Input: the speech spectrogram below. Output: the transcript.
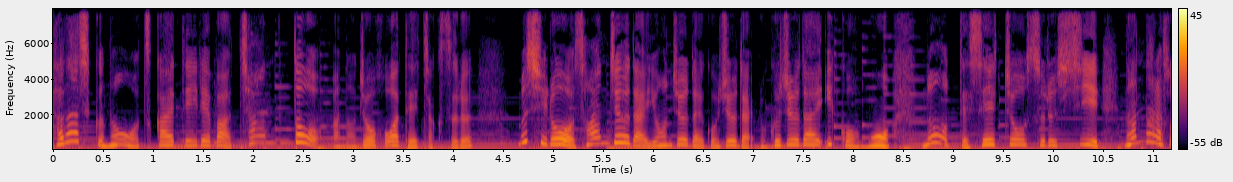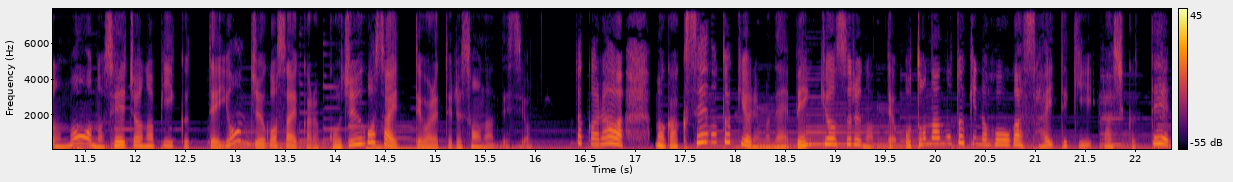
正しく脳を使えていればちゃんとあの情報は定着する。むしろ30代40代50代60代以降も脳って成長するしなんならその脳の成長のピークって45歳から55歳って言われてるそうなんですよ。だから、まあ、学生の時よりもね勉強するのって大人の時の方が最適らしくて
